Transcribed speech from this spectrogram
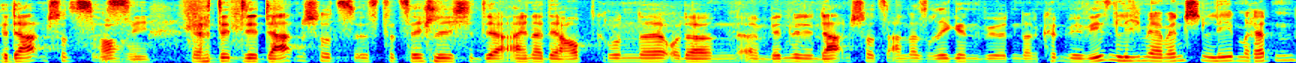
der Datenschutz, ist, äh, der, der, Datenschutz ist tatsächlich der, einer der Hauptgründe oder äh, wenn wir den Datenschutz anders regeln würden, dann könnten wir wesentlich mehr Menschenleben retten,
